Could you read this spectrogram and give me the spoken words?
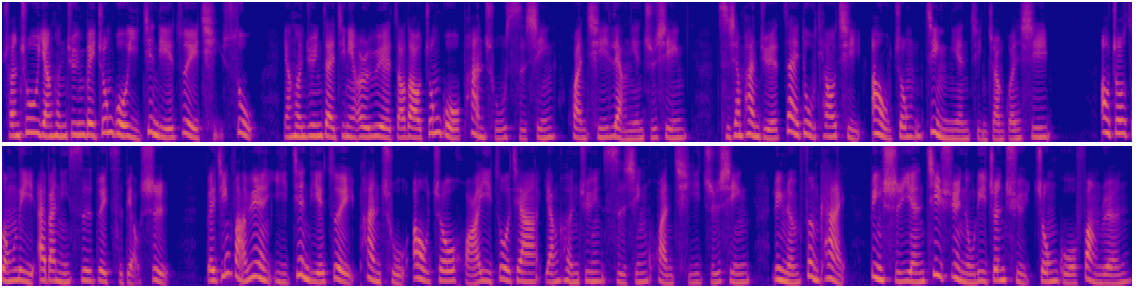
传出杨恒军被中国以间谍罪起诉。杨恒军在今年二月遭到中国判处死刑缓期两年执行。此项判决再度挑起澳中近年紧张关系。澳洲总理艾班尼斯对此表示：“北京法院以间谍罪判处澳洲华裔作家杨恒军死刑缓期执行，令人愤慨，并誓言继续努力争取中国放人。”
